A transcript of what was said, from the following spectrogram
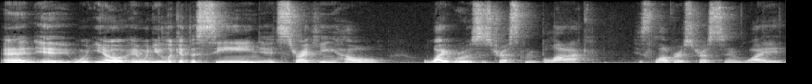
And it, you know, and when you look at the scene, it's striking how White Rose is dressed in black, his lover is dressed in white,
